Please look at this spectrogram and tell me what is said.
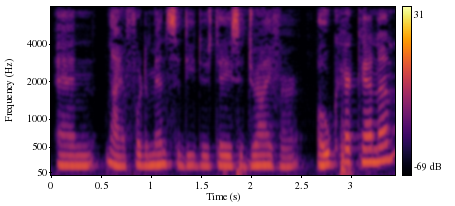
En nou ja, voor de mensen die dus deze driver ook herkennen,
